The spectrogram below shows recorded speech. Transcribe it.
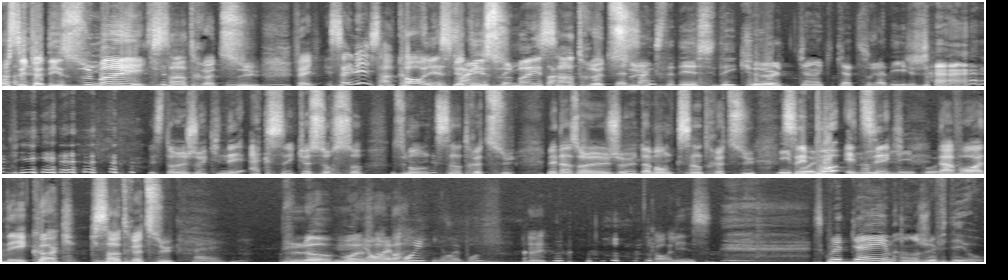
où c'est qu'il y a des humains qui s'entretuent. Fait que, ça, lui, il s'en calisse que des humains s'entretuent. Le 5, c'était des, des cultes qui, qui capturaient des gens. Et c'est un jeu qui n'est axé que sur ça, du monde qui s'entretue. Mais dans un jeu de monde qui s'entretue, c'est pas mais éthique d'avoir des coqs qui s'entretuent. Ouais. Puis là, moi, Ils ont un point. Ils ont un point. Squid Game en jeu vidéo.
